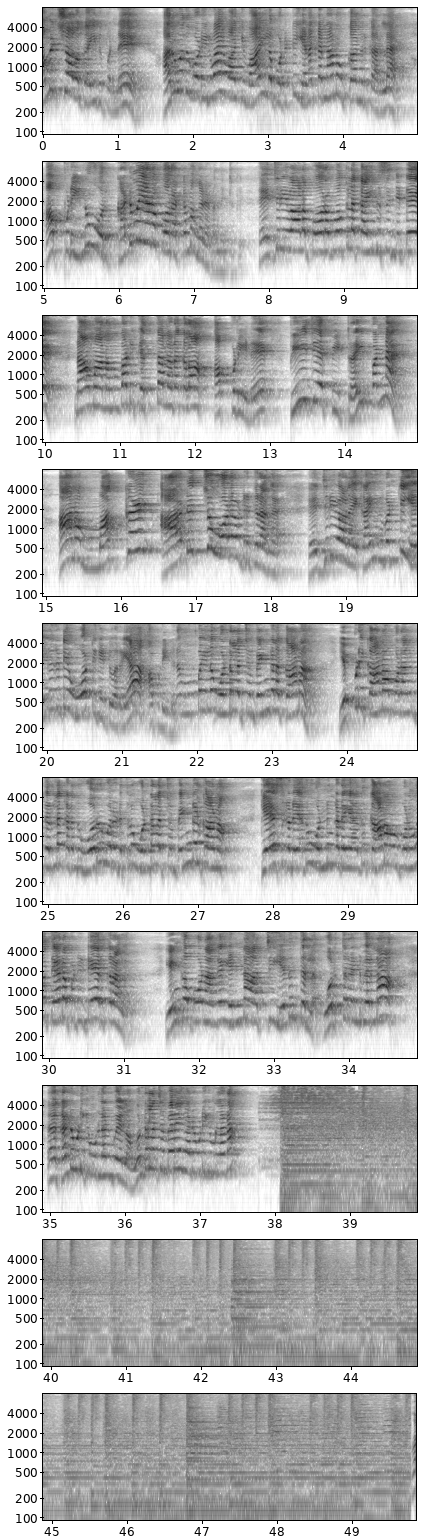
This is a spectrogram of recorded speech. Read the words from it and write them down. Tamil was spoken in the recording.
அமித்ஷாவை கைது பண்ணு. அறுபது கோடி ரூபாய் வாங்கி வாயில போட்டுட்டு எனக்கென்னான்னு உட்கார்ந்துருக்காருல. அப்படின்னு ஒரு கடுமையான போராட்டம் அங்க நடந்துட்டு இருக்கு கெஜ்ரிவால போற போக்குல கைது செஞ்சுட்டு நாம நம்ம கெத்த நடக்கலாம் அப்படின்னு பிஜேபி ட்ரை பண்ண. ஆனா மக்கள் அடிச்சு ஓட விட்டுருக்குறாங்க. கெஜ்ரிவாலை கைது பண்ணிட்டு எங்ககிட்டே ஓட்டு கேட்டு வரையா அப்படின்னு. மும்பையில் ஒன்றரை லட்சம் பெண்களை காணோம் எப்படி காணாம போனாங்கன்னு தெரியல. கடந்த ஒரு வருடத்துல ஒன்றரை லட்சம் பெண்கள் காணோம் கேஸ் கிடையாது ஒன்றும் கிடையாது. காணாமல் போனவங்க தேடப்பட்டுகிட்டே இருக்கிறாங்க. எங்கே போனாங்க என்ன ஆச்சு எதுன்னு தெரில ஒருத்தர் ரெண்டு பேர்னா கண்டுபிடிக்க முடியலன்னு போயிடலாம். ஒன்றரை லட்சம் பேரையும் கண்டுபிடிக்க முடியலனா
